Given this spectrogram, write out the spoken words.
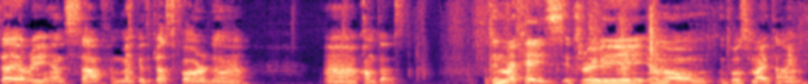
diary and stuff and make it just for the uh, contest but in my case it really you know it was my time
